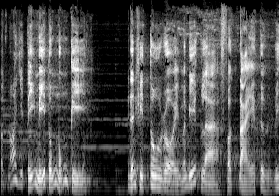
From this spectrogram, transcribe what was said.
phật nói gì tỉ mỉ tủng mũng kỳ. Đến khi tu rồi mới biết là phật đại từ bi.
